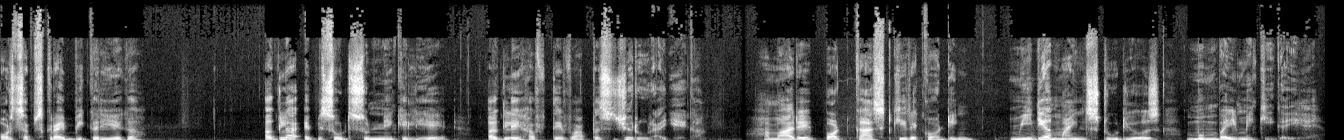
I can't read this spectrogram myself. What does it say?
और सब्सक्राइब भी करिएगा। अगला एपिसोड सुनने के लिए अगले हफ़्ते वापस ज़रूर आइएगा। हमारे पॉडकास्ट की recording media mind studios Mumbai में की गई है।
